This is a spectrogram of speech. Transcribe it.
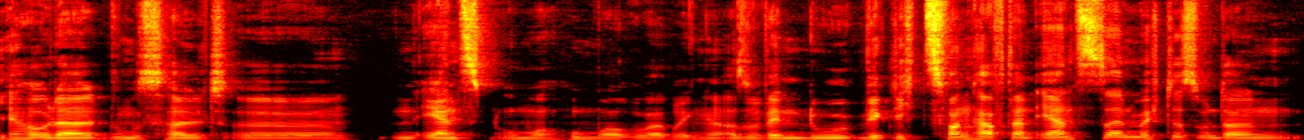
Ja, oder du musst halt äh, einen ernsten Humor, Humor rüberbringen. Ne? Also wenn du wirklich zwanghaft dann ernst sein möchtest und dann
